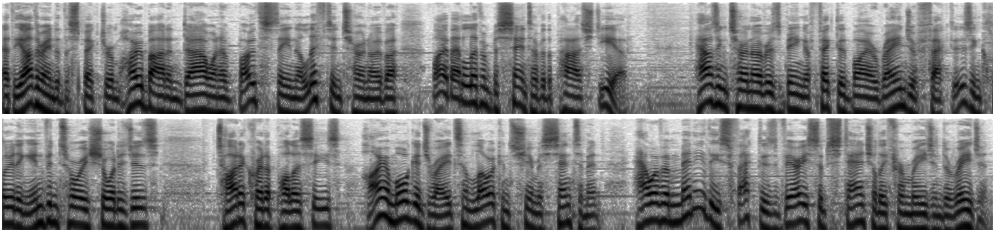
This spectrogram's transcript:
At the other end of the spectrum, Hobart and Darwin have both seen a lift in turnover by about 11% over the past year. Housing turnover is being affected by a range of factors, including inventory shortages, tighter credit policies, higher mortgage rates, and lower consumer sentiment. However, many of these factors vary substantially from region to region.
